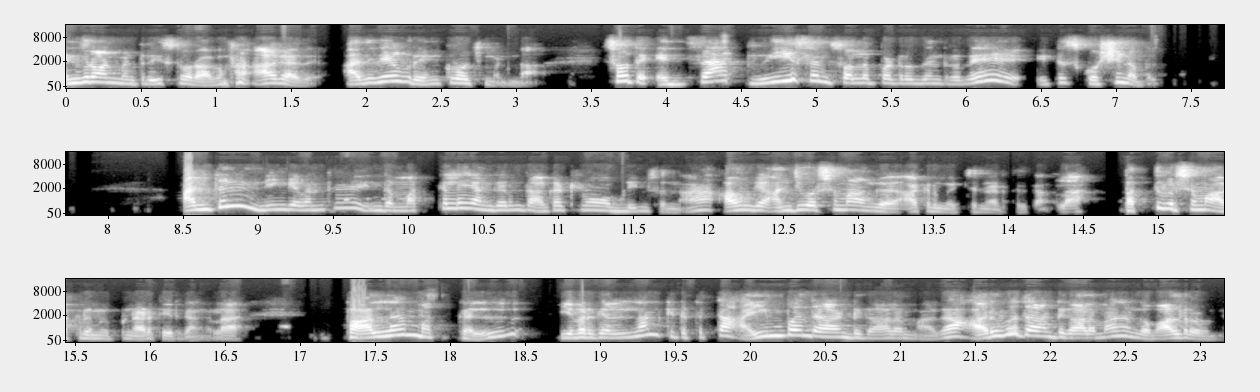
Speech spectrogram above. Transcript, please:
என்விரான்மெண்ட் ரீஸ்டோர் ஆகுமா. ஆகாது. அதுவே ஒரு என்க்ரோச்மெண்ட் தான். ஸோ த எக்ஸாக்ட் ரீசன் சொல்லப்படுறதுன்றதே it is questionable and then நீங்க வந்து இந்த மக்களை அங்கிருந்து அகற்றுறோம் அப்படின்னு சொன்னா அவங்க அஞ்சு வருஷமா அங்க ஆக்கிரமிப்பு நடத்திருக்காங்களா? பத்து வருஷமா ஆக்கிரமிப்பு நடத்தியிருக்காங்களா பல மக்கள் இவர்கள் எல்லாம் கிட்டத்தட்ட ஐம்பது ஆண்டு காலமாக அறுபது ஆண்டு காலமாக அங்க வாழ்றவங்க.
